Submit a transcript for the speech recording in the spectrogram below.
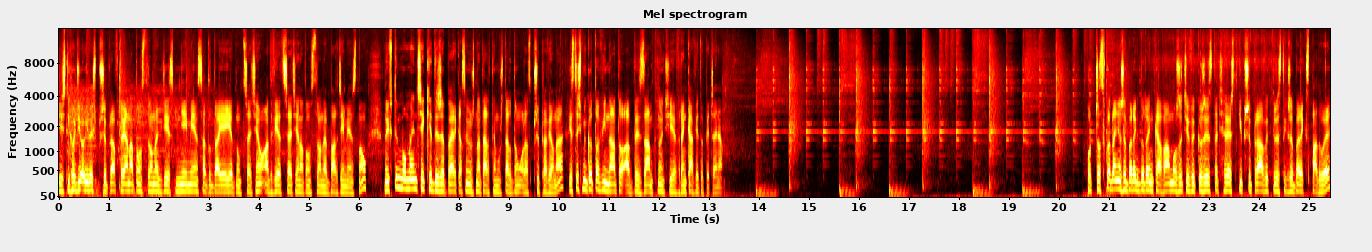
Jeśli chodzi o ilość przypraw, to ja na tą stronę, gdzie jest mniej mięsa, dodaję jedną trzecią, a dwie trzecie na tą stronę bardziej mięsną. No i w tym momencie, kiedy żeberka są już natarte musztardą oraz przyprawione, jesteśmy gotowi na to, aby zamknąć je w rękawie do pieczenia. Podczas wkładania żeberek do rękawa możecie wykorzystać resztki przyprawy, które z tych żeberek spadły.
